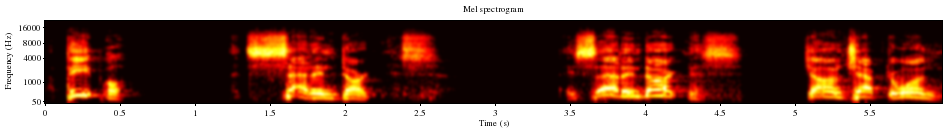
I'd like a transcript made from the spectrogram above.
The people that sat in darkness. They sat in darkness. John chapter 1,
